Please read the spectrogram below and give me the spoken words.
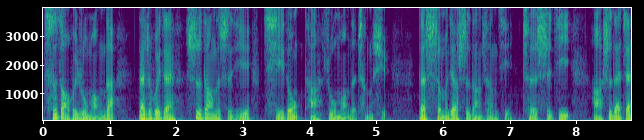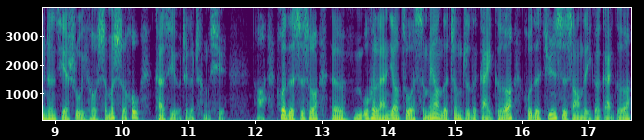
迟早会入盟的，但是会在适当的时机启动它入盟的程序。但什么叫适当程序？这时机啊，是在战争结束以后，什么时候开始有这个程序啊？或者是说，呃，乌克兰要做什么样的政治的改革，或者军事上的一个改革，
